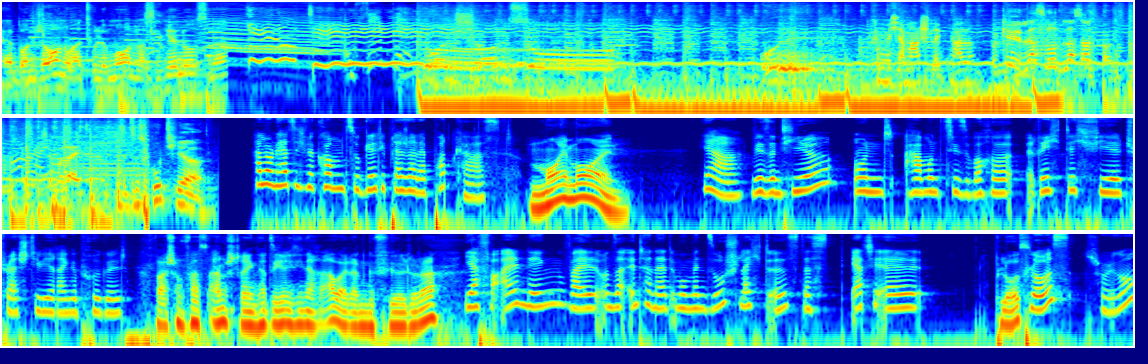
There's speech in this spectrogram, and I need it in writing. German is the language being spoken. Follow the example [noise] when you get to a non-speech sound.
Äh, buongiorno a tout le monde, was ist denn hier los, ne? Können mich am Arsch lecken alle. Okay, lass, lass anfangen. Ich bin bereit. Jetzt ist gut hier. Hallo und herzlich willkommen zu Guilty Pleasure, der Podcast. Moin, moin. Ja, wir sind hier und haben uns diese Woche richtig viel Trash-TV reingeprügelt. War schon fast anstrengend, hat sich richtig nach Arbeit angefühlt, oder? Ja, vor allen Dingen, weil unser Internet im Moment so schlecht ist, dass RTL Plus. Plus, Entschuldigung,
